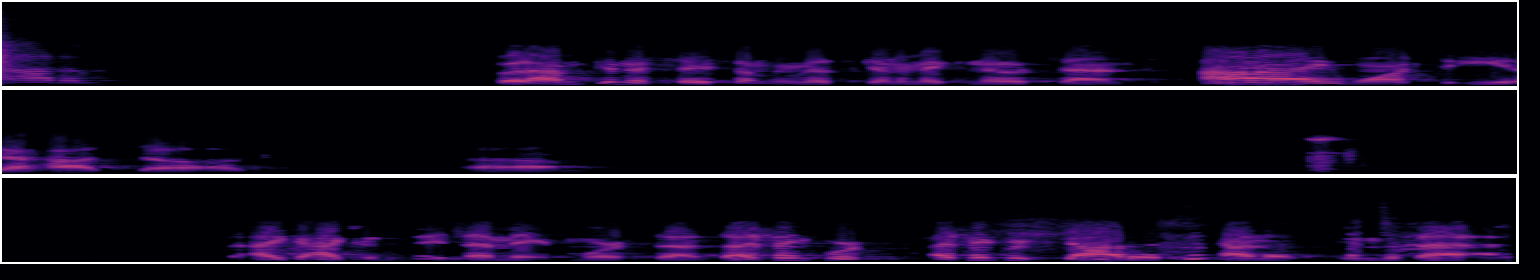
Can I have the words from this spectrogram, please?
Got him. But I'm gonna say something that's gonna make no sense. I want to eat a hot dog. Um, I, I could have made that make more sense. I think we're I think we've got it kind of in the bag.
